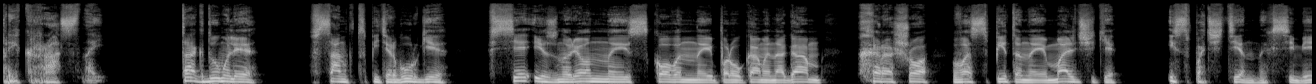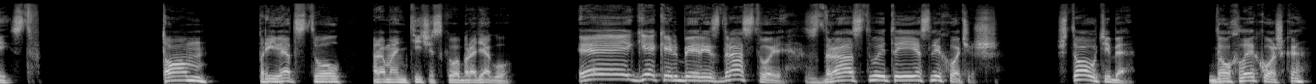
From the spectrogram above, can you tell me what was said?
прекрасной. Так думали в Санкт-Петербурге все изнуренные, скованные по рукам и ногам, хорошо воспитанные мальчики из почтенных семейств. Том приветствовал романтического бродягу. «Эй, Геккельбери, здравствуй! Здравствуй ты, если хочешь. Что у тебя? Дохлая кошка.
